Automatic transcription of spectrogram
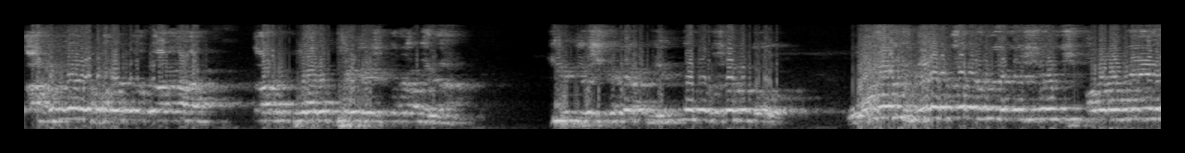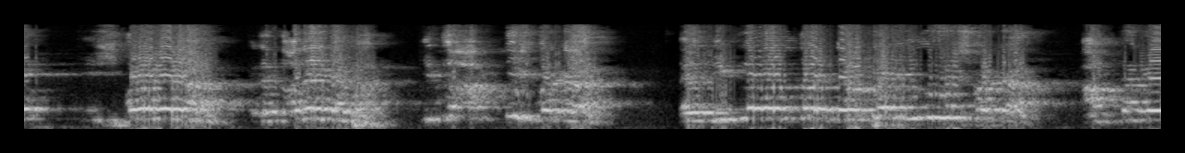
তাহলে হয়তো তারা তার পদ থেকে সরাবে না। কিন্তু সেটা ভিন্ন প্রসঙ্গ। ওয়ার্ল্ড হেলথ অর্গানাইজেশন সরাবে কি সরাবে না, এটা তাদের ব্যাপার। কিন্তু আপনি সরকার, এই বিপ্লবোত্তর ডক্টর ইউনুসের সরকার, আপনাকে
